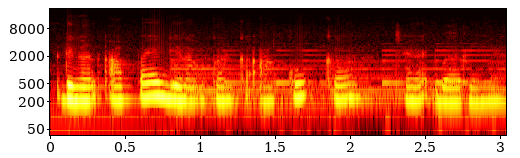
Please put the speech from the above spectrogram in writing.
dengan apa yang dilakukan ke aku ke cewek barunya.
